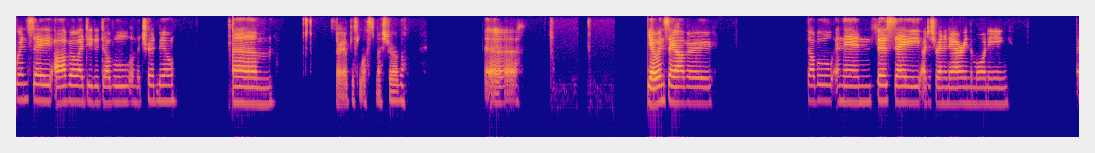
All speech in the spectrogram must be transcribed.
Wednesday Arvo, I did a double on the treadmill. Um, sorry, I've just lost my Strava. Uh, yeah, Wednesday Arvo. double, and then Thursday I just ran an hour in the morning. I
